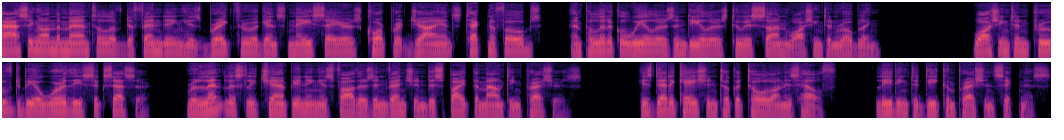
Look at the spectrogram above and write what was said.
passing on the mantle of defending his breakthrough against naysayers, corporate giants, technophobes, and political wheelers and dealers to his son, Washington Roebling. Washington proved to be a worthy successor, relentlessly championing his father's invention despite the mounting pressures. His dedication took a toll on his health, leading to decompression sickness.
